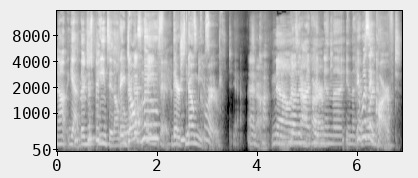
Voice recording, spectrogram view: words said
Not yeah, they're just painted on They the don't just move. painted. There's I think no it's music. carved. Yeah. I don't No, no, it's they're not, carved. hidden in the in the. It wasn't headboard. carved.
